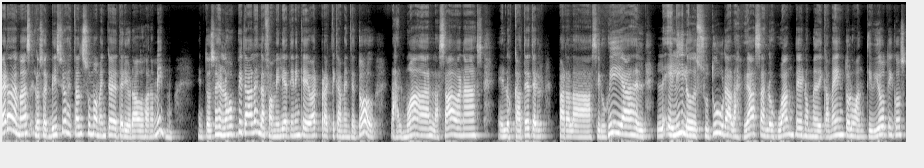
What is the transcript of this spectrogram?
Pero además los servicios están sumamente deteriorados ahora mismo. Entonces en los hospitales la familia tienen que llevar prácticamente todo, las almohadas, las sábanas, eh, los catéteres para las cirugías, el, hilo de sutura, las gasas, los guantes, los medicamentos, los antibióticos.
